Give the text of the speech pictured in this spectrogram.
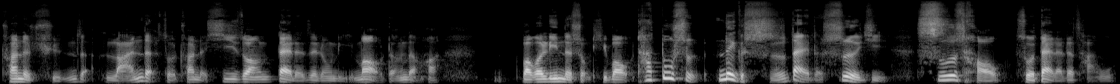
穿的裙子，男的所穿的西装，戴的这种礼帽等等哈，包括拎的手提包，它都是那个时代的设计思潮所带来的产物。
